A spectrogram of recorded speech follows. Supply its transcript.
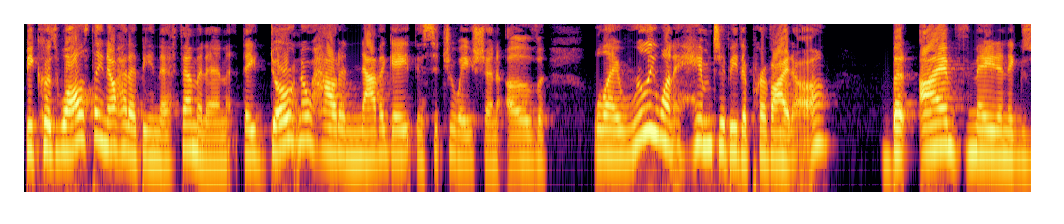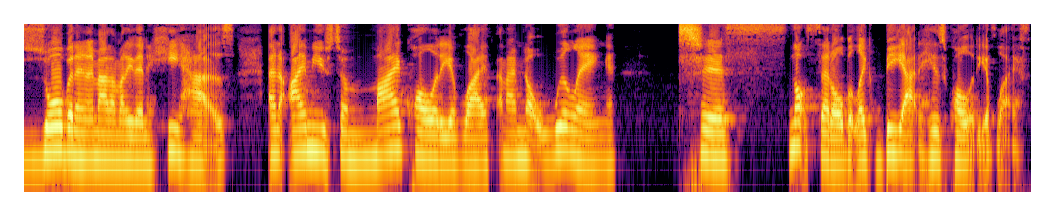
Because whilst they know how to be in their feminine they don't know how to navigate the situation of well i really want him to be the provider but I've made an exorbitant amount of money than he has. And I'm used to my quality of life and I'm not willing to not settle, but like be at his quality of life.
